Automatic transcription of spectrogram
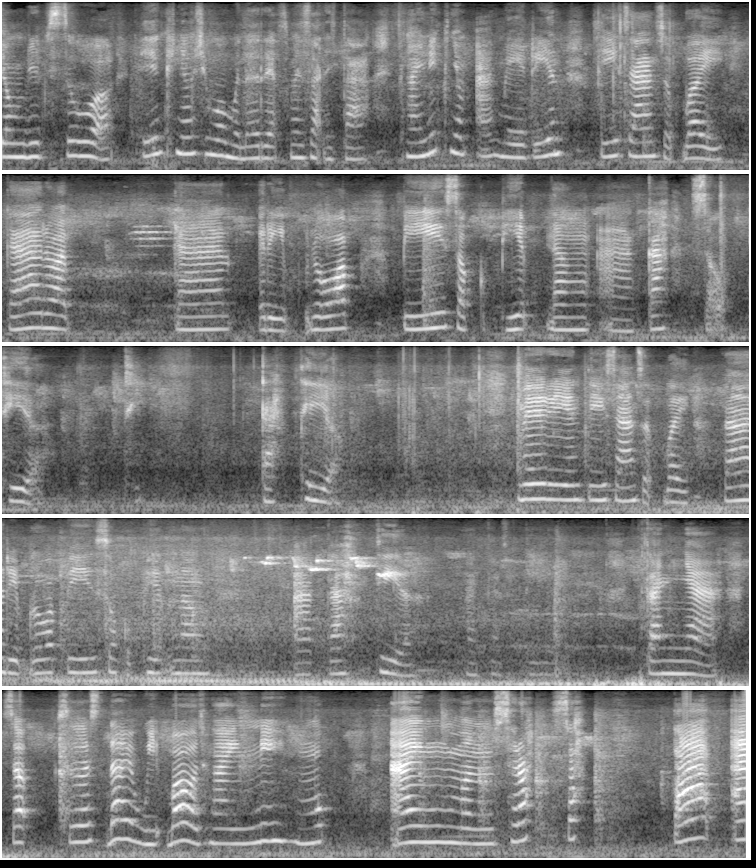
ជំរាបសួររៀនខ្ញុំឈ្មោះមនរៈស្មីសានិតាថ្ងៃនេះខ្ញុំអានមេរៀនទី33ការរាប់ការរៀបរាប់ពីសុខភាពនិងអាកាសធាតុកាសធាតុមេរៀនទី33ការរៀបរាប់ពីសុខភាពនិងអាកាសធាតុអាកាសធាតុកញ្ញា សសួស្តីវិបលថ្ងៃនេះមុខឯងមិនស្រស់សោះតើ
